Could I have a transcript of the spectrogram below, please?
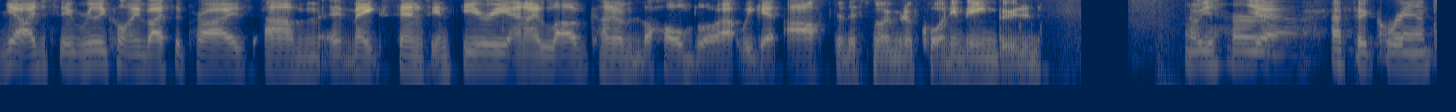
yeah, I just it really caught me by surprise. Um, it makes sense in theory, and I love kind of the whole blowout we get after this moment of Courtney being booted. Oh, yeah, her Yeah. epic rant.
